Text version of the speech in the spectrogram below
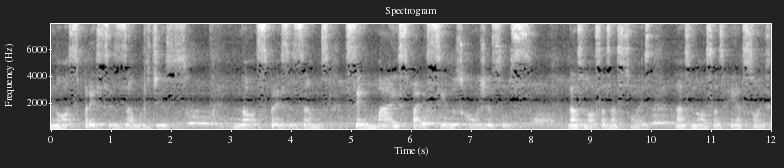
nós precisamos disso nós precisamos ser mais parecidos com Jesus nas nossas ações, nas nossas reações,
